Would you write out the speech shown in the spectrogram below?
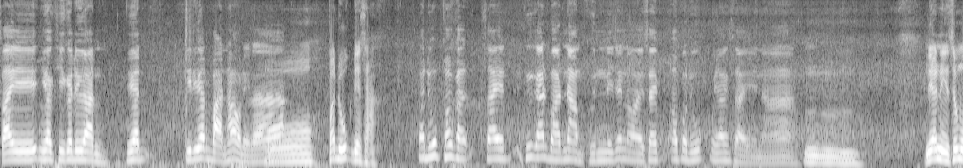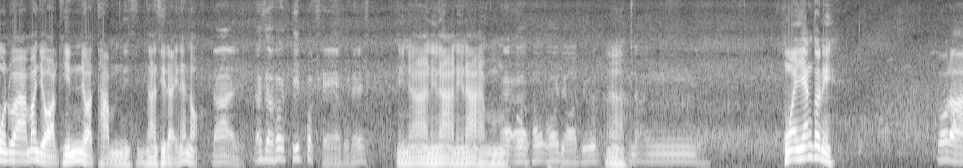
ใส่เหงือกขี้กระเดือนเหงือกขี้เดือนบ้านเฮานี่แหละโอ้ปลาดุกเด้อสะปลาดุกเขาก็ใส่คือการบาดน้ำขึ้นนี่จังหน่อยใส่เอาปลาดุกมายังใส่นะอืม อืมอืมเดี๋ยวนี้สมมุติว่ามาหยอดหินหยอดถ้ำนี่นาทีใดแน่เนาะได้แล้วเสือเขาติดปลาแขพุ่นเด้นี่นะนี่นะนี่นะอืม เออเออเขาเขาหยอดอยู่อ่า นั่งหวยหยังตัวนี้ ก็ได้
